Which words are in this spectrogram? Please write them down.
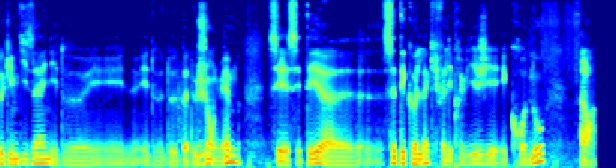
de game design et de, de, bah, de jeu en lui-même, c'était cette école-là qu'il fallait privilégier. Et Chrono, alors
